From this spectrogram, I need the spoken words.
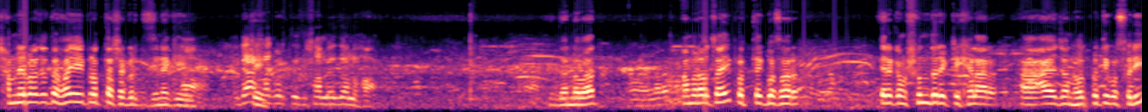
সামনের বার যাতে হয় এই প্রত্যাশা করতেছি নাকি? এটা আশা করতেছি সামনে যেন হয়। ধন্যবাদ। আমরাও চাই প্রত্যেক বছর এরকম সুন্দর একটি খেলার আয়োজন হোক প্রতি বছরই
